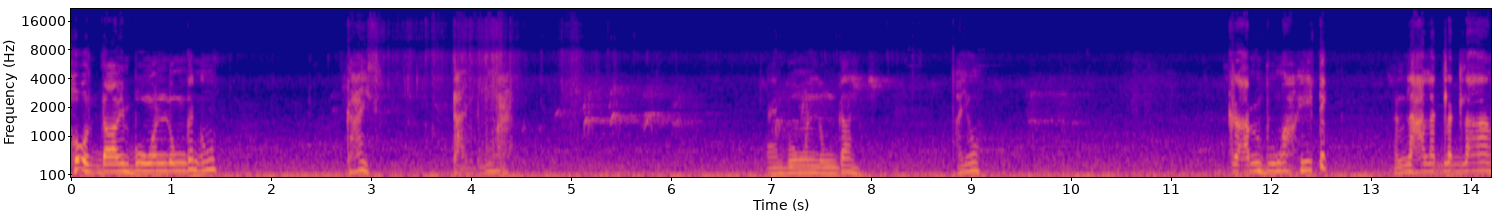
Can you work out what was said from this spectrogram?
Oh, daming bungan lunggan, oh. Guys, daming bunga. Daming bungan lunggan. Ayo. Grabing bunga, hitik. Ang lalaglag lang.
